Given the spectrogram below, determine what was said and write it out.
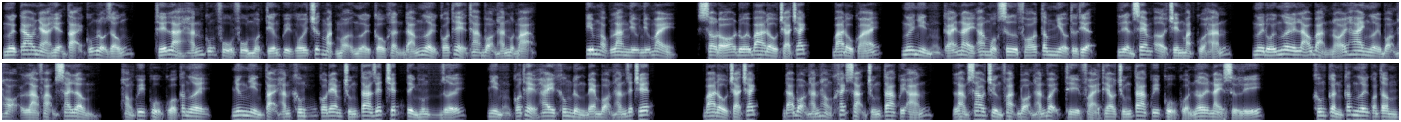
Người cao nhà hiện tại cũng lộ giống, thế là hắn cũng phủ phù một tiếng quỳ gối trước mặt mọi người cầu khẩn đám người có thể tha bọn hắn một mạng. Kim ngọc lang nhịu nhữ mày, sau đó đối ba đầu trả trách, ba đầu quái, ngươi nhìn cái này a một sư phó tâm nhiều từ thiện, liền xem ở trên mặt của hắn, ngươi đối ngươi lão bản nói hai người bọn họ là phạm sai lầm, hỏng quy củ của các ngươi, nhưng nhìn tại hắn không có đem chúng ta giết chết tình huống dưới, nhìn có thể hay không đừng đem bọn hắn giết chết ba đầu trả trách, đã bọn hắn hỏng khách sạn chúng ta quy án, làm sao trừng phạt bọn hắn vậy thì phải theo chúng ta quy củ của nơi này xử lý. Không cần các ngươi quan tâm,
